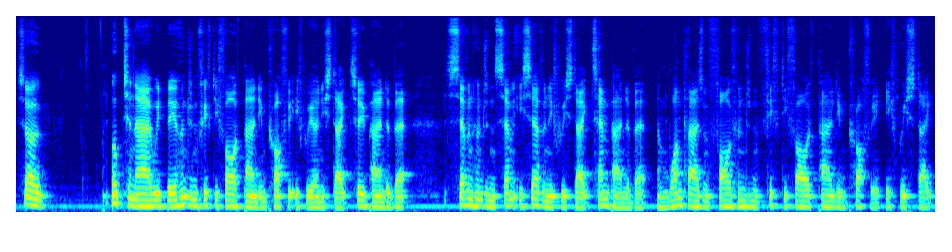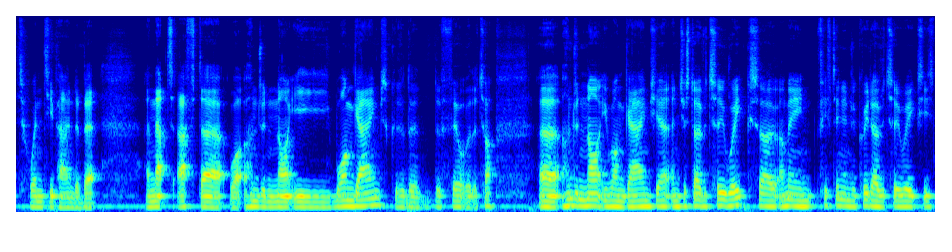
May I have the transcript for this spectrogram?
So up to now, we'd be 155 pound in profit if we only stake two pound a bet. 777 if we stake £10 a bet and £1,555 in profit if we stake £20 a bet and that's after what 191 games because of the, the filter at the top uh, 191 games, yeah, and just over two weeks. So, I mean, 1500 quid over two weeks is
